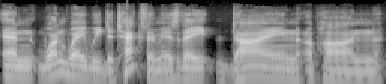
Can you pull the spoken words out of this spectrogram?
And one way we detect them is they dine upon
